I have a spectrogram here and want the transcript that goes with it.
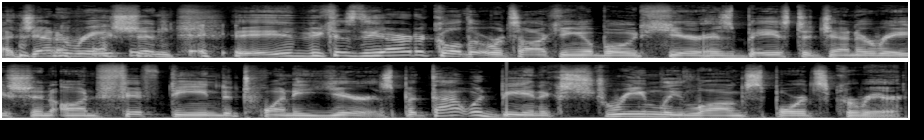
A generation, okay. Eh, because the article that we're talking about here has based a generation on 15 to 20 years, but that would be an extremely long sports career.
